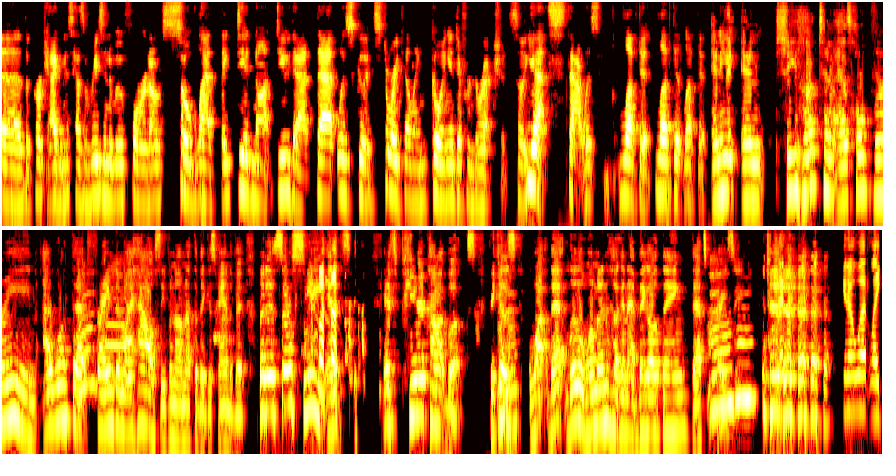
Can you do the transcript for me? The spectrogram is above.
uh, the protagonist has a reason to move forward. I was so glad that they did not do that. That was good storytelling going in different directions. So yes, that was loved it, loved it, loved it. And he and she hugged him as Hulkverine. I want that framed in my house, even though I'm not the biggest fan of it. But it's so sweet, and it's it's pure comic books because what that little woman hugging that big old thing, that's crazy. Mhm. You know what? Like,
